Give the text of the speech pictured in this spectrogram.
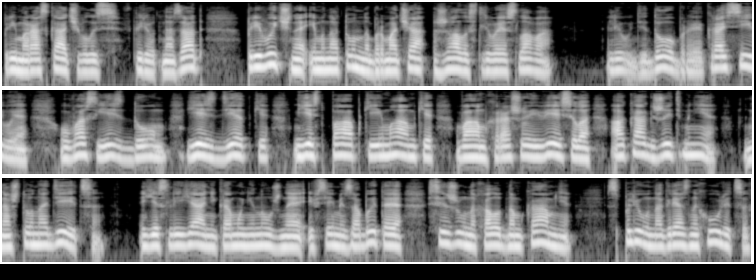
Прима раскачивалась вперед-назад, привычно и монотонно бормоча жалостливые слова — Люди добрые, красивые, у вас есть дом, есть детки, есть папки и мамки, вам хорошо и весело, а как жить мне, на что надеяться? Если я, никому не нужная и всеми забытая, сижу на холодном камне, сплю на грязных улицах,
